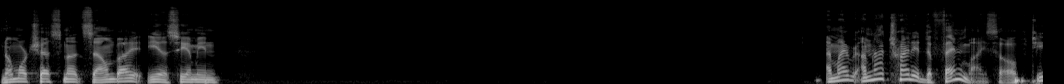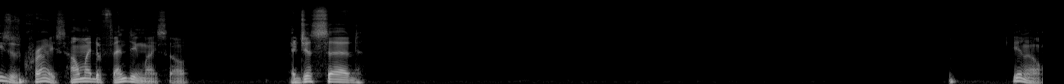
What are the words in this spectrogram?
No more chestnut soundbite? Yeah, see, I mean, am I I'm not trying to defend myself. Jesus Christ. How am I defending myself? I just said you know.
